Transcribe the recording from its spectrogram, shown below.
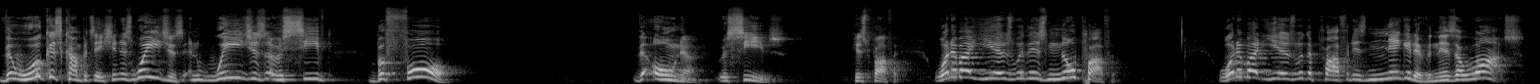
The workers' compensation is wages, and wages are received before the owner receives his profit. What about years where there's no profit? What about years where the profit is negative and there's a loss?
